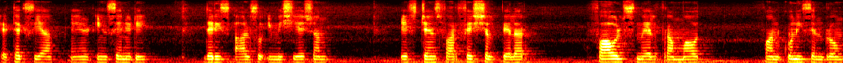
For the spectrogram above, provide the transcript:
ataxia and insanity there is also emaciation. F stands for facial pallor, foul smell from mouth, Fanconi syndrome.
